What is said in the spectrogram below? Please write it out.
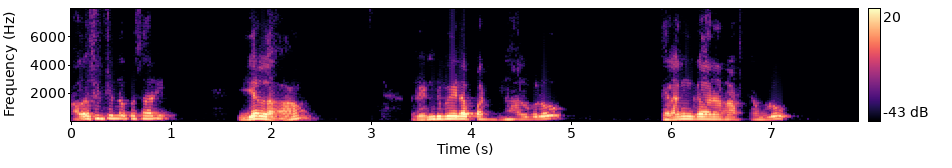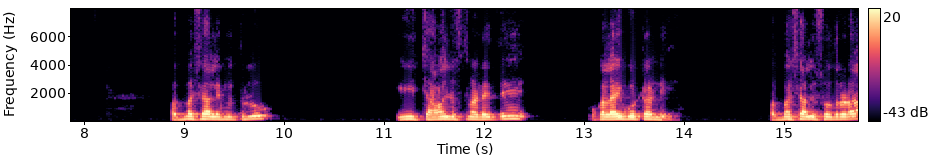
ఆలోచించండి ఒకసారి. ఇలా రెండు వేల పద్నాలుగులో తెలంగాణ రాష్ట్రంలో పద్మశాలి మిత్రులు ఈ ఛానల్ చూస్తున్నట్టయితే ఒక లైక్ కొట్టండి. పద్మశాలి సోదరుడా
